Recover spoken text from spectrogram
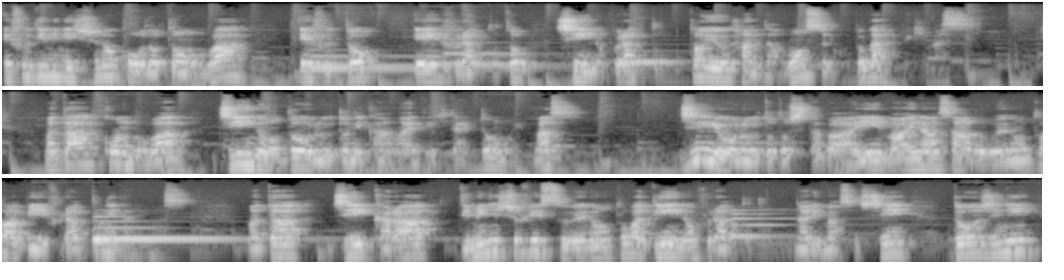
F ディミニッシュのコードトーンは F と A フラットと C のフラットという判断をすることができます。また今度は G の音をルートに考えていきたいと思います。G をルートとした場合、 minor third 上の音は B フラットになります。また G から diminish fifth 上の音は D のフラットとなりますし同時に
